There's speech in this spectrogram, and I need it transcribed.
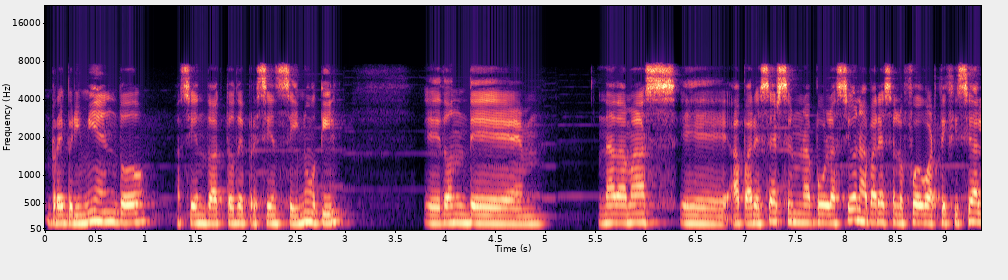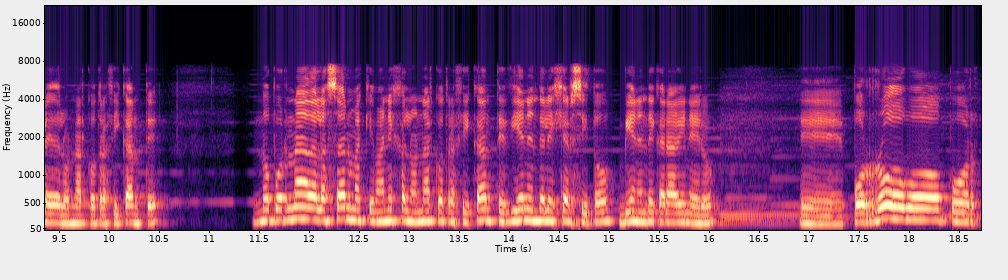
reprimiendo, haciendo actos de presencia inútil, eh, donde nada más aparecerse en una población aparecen los fuegos artificiales de los narcotraficantes. No por nada las armas que manejan los narcotraficantes vienen del ejército, vienen de carabineros eh, por robo, por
